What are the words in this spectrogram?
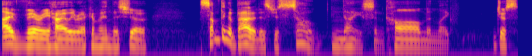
I very highly recommend this show. Something about it is just so nice and calm and like just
